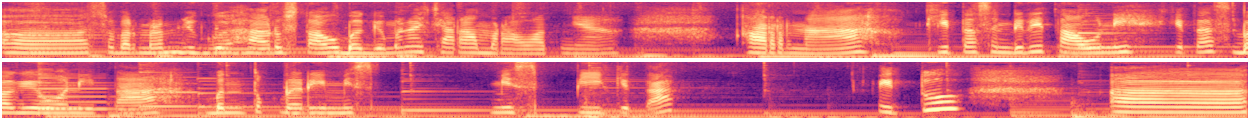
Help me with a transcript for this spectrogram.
uh, sobat malam juga harus tahu bagaimana cara merawatnya. Karena kita sendiri tahu nih kita sebagai wanita bentuk dari Miss P kita itu uh,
